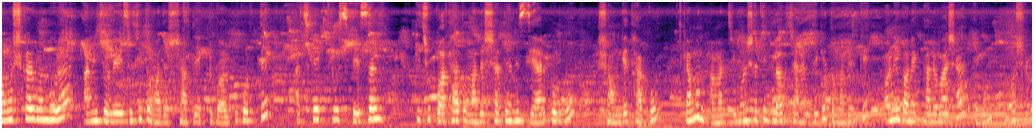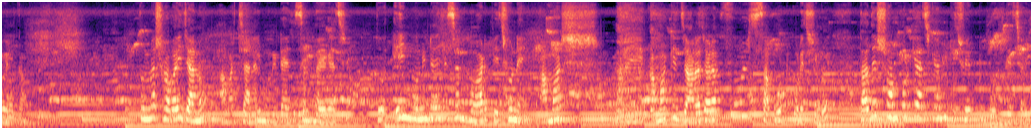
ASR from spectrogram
নমস্কার বন্ধুরা, আমি চলে এসেছি তোমাদের সাথে একটু গল্প করতে। আজকে একটু স্পেশাল কিছু কথা তোমাদের সাথে আমি শেয়ার করব, সঙ্গে থাকো। কেমন? আমার জীবনসাথী ব্লগ চ্যানেল থেকে তোমাদেরকে অনেক অনেক ভালোবাসা এবং মোস্ট ওয়েলকাম তোমরা সবাই জানো, আমার চ্যানেল মনিটাইজেশন হয়ে গেছে। তো এই মনিটাইজেশন হওয়ার পেছনে আমার মানে আমাকে যারা যারা ফুল সাপোর্ট করেছিল, তাদের সম্পর্কে আজকে আমি কিছু একটু বলতে চাই।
